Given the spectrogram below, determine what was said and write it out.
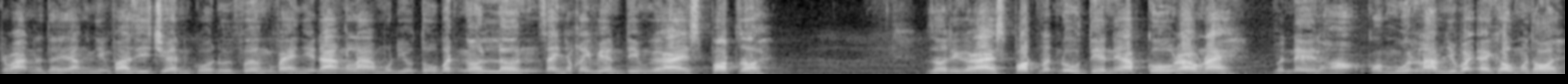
Các bạn thấy rằng những pha di chuyển của đối phương có vẻ như đang là một yếu tố bất ngờ lớn dành cho các viên team Guy Sport rồi. Giờ thì Grind Sport vẫn đủ tiền để áp cố round này. Vấn đề là họ có muốn làm như vậy hay không mà thôi.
